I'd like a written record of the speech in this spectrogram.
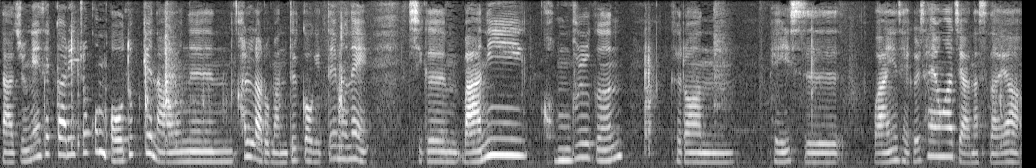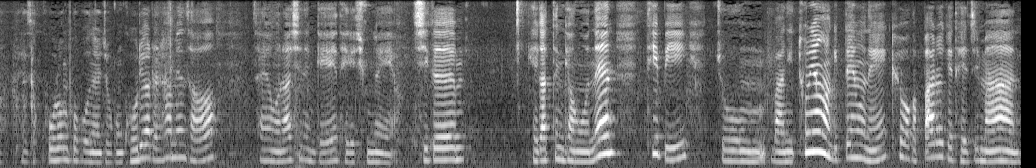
나중에 색깔이 조금 어둡게 나오는 컬러로 만들 거기 때문에 지금 많이 검붉은 그런 베이스 와인색을 사용하지 않았어요. 그래서 그런 부분을 조금 고려를 하면서 사용을 하시는 게 되게 중요해요. 지금 얘 같은 경우는 팁이 좀 많이 투명하기 때문에 큐어가 빠르게 되지만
